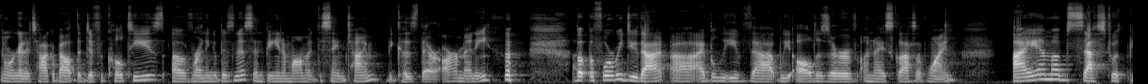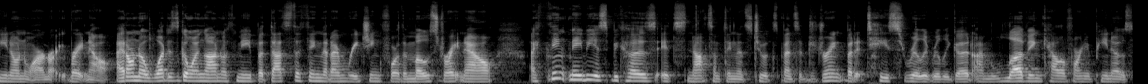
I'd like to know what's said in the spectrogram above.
And we're going to talk about the difficulties of running a business and being a mom at the same time because there are many. but before we do that, uh, I believe that we all deserve a nice glass of wine. I am obsessed with Pinot Noir right, right now. I don't know what is going on with me, but that's the thing that I'm reaching for the most right now. I think maybe it's because it's not something that's too expensive to drink, but it tastes really, really good. I'm loving California Pinots.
